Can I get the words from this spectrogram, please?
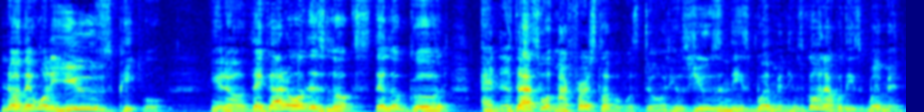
no, they want to use people. You know, they got all these looks, they look good, and that's what my first lover was doing. He was using these women. He was going out with these women,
